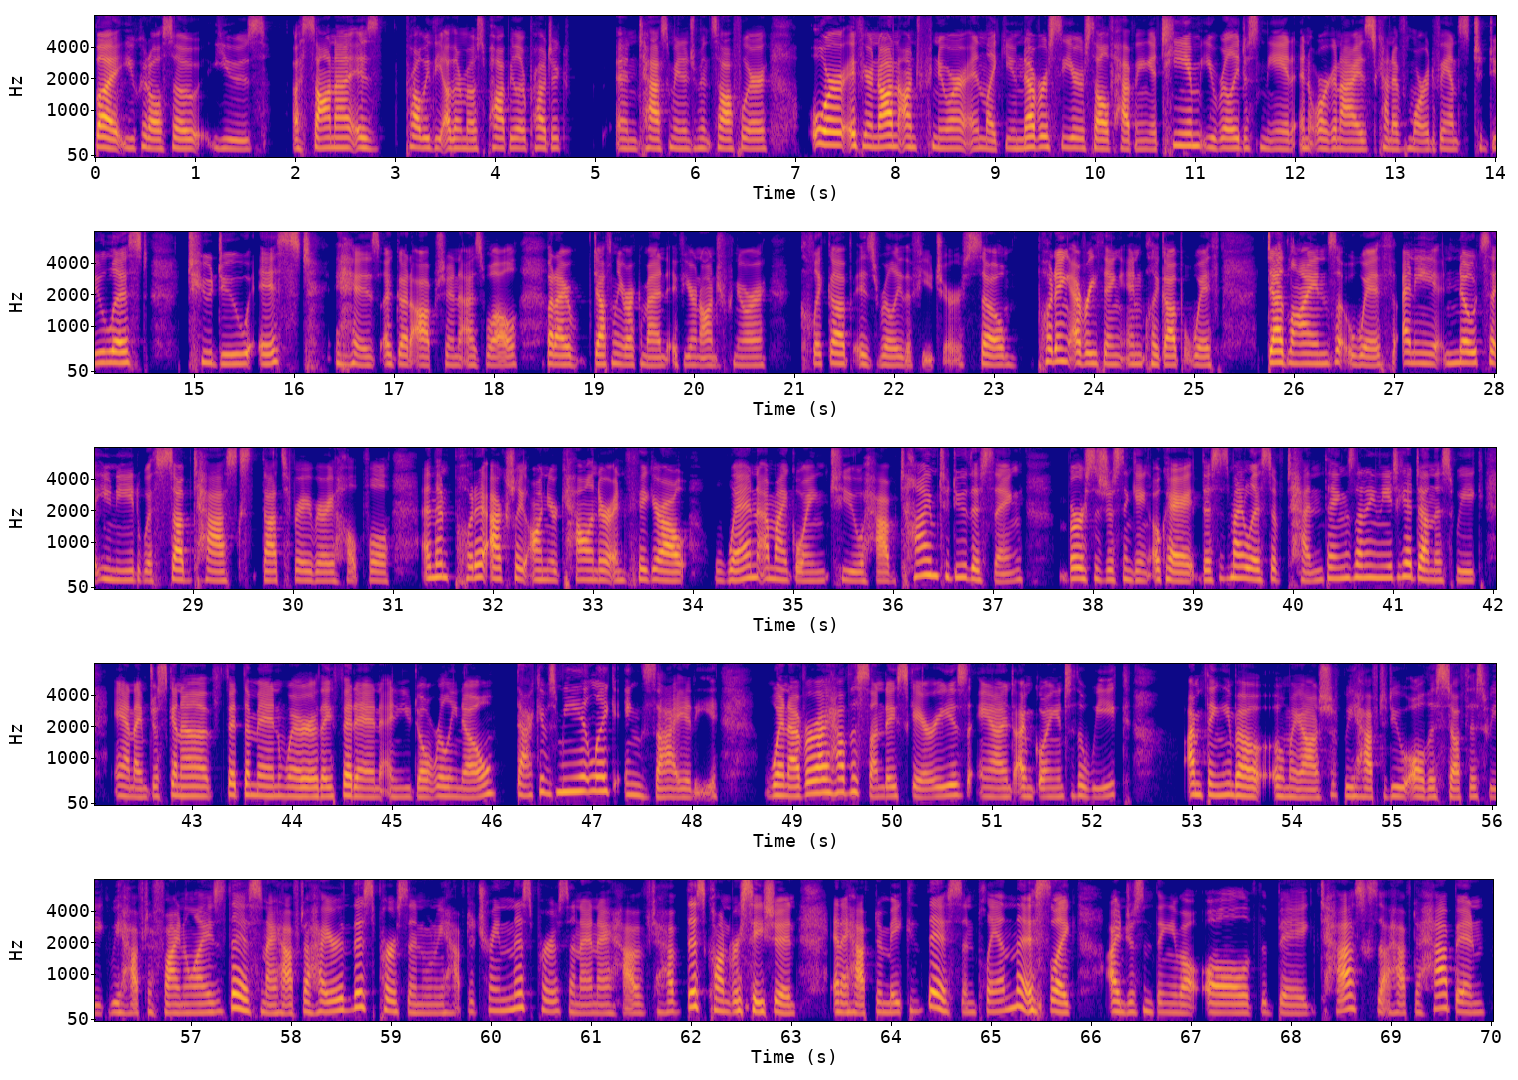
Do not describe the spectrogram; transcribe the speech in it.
but you could also use Asana is probably the other most popular project and task management software or if you're not an entrepreneur and like you never see yourself having a team, you really just need an organized, kind of more advanced to do list. Todoist is a good option as well. But I definitely recommend if you're an entrepreneur, ClickUp is really the future. So putting everything in ClickUp with deadlines, with any notes that you need, with subtasks. That's very, very helpful. And then put it actually on your calendar and figure out when am I going to have time to do this thing versus just thinking, okay, this is my list of 10 things that I need to get done this week, and I'm just gonna fit them in where they fit in, and you don't really know. That gives me like anxiety. Whenever I have the Sunday scaries and I'm going into the week, I'm thinking about, oh my gosh, we have to do all this stuff this week. We have to finalize this, and I have to hire this person when we have to train this person, and I have to have this conversation, and I have to make this and plan this. Like, I just am thinking about all of the big tasks that have to happen.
